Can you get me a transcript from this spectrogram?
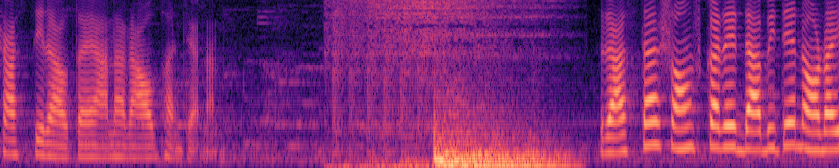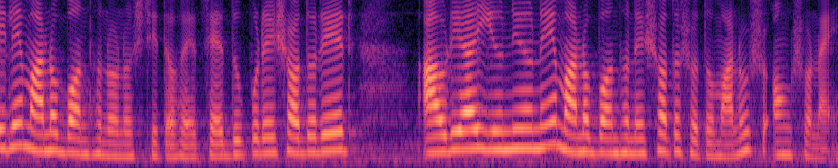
শাস্তির আওতায় আনার আহ্বান জানান। রাস্তা সংস্কারের দাবিতে নড়াইলে মানববন্ধন অনুষ্ঠিত হয়েছে। দুপুরে সদরের আউরিয়া ইউনিয়নে মানববন্ধনে শত শত মানুষ অংশ নেয়।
